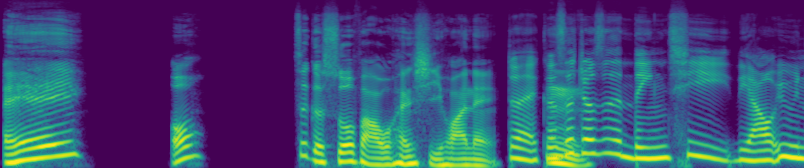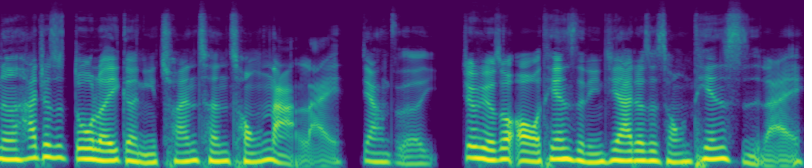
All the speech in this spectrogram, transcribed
哎、哦，这个说法我很喜欢呢、对，可是嗯就是灵气疗愈呢，它就是多了一个你传承从哪来这样子而已。就比如说哦，天使灵气它就是从天使来，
